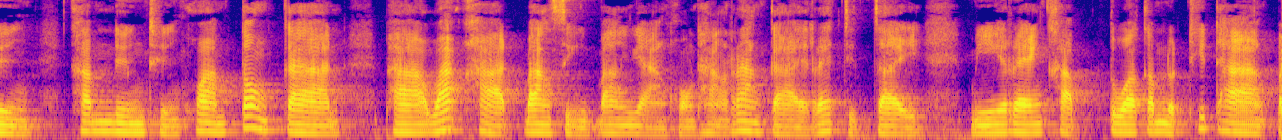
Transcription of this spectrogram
1. คำนึงถึงความต้องการ ภาวะขาดบางสิ่งบางอย่างของทางร่างกายและจิตใจ มีแรงขับตัวกำหนดทิศทางไป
